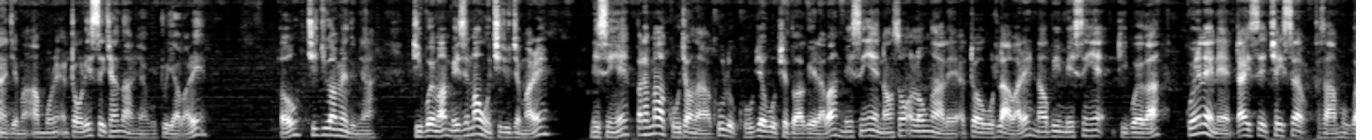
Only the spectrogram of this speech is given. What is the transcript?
နိုင်ခြင်းမှာအာမိုရင်အတော်လေးစိတ်ချမ်းသာနေတာကိုတွေ့ရပါတယ်ဟုတ်ချီးကျူးရမယ့်သူများဒီပွဲမှာမေဆင်မောင်ကိုချီးကျူးကြပါတယ်မေဆင်ရဲ့ပထမဂိုးကြောင့်သာအခုလိုဂိုးပြတ်ဖို့ဖြစ်သွားခဲ့တာပါမေဆင်ရဲ့နောက်ဆုံးအလုံးကလည်းအတော်ကိုလှပါတယ်နောက်ပြီးမေဆင်ရဲ့ဒီပွဲက ကွင်းလယ်နဲ့တိုက်စစ်ချိတ်ဆက်ကစားမှုက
